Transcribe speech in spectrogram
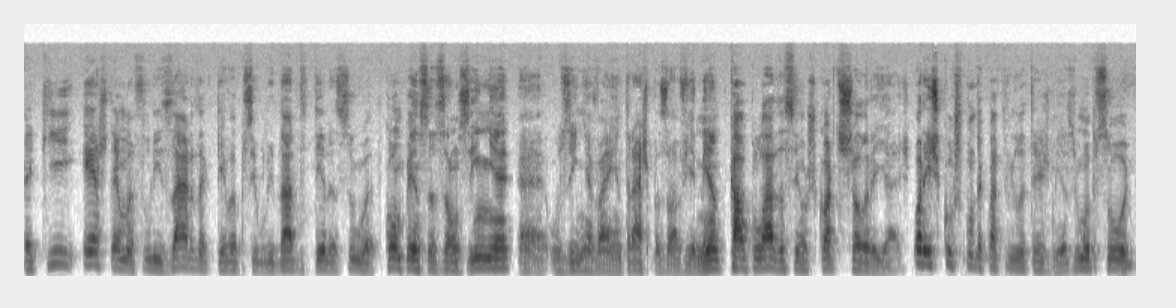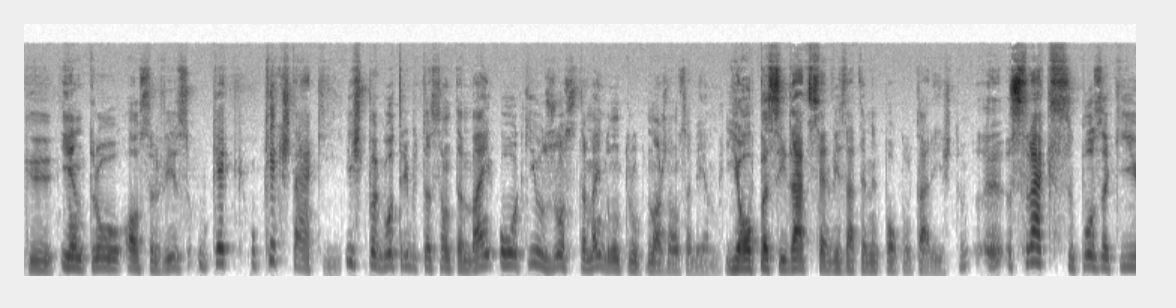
Aqui, esta é uma felizarda que teve a possibilidade de ter a sua compensaçãozinha, uh, usinha vai entre aspas, obviamente, calculada sem os cortes salariais. Ora, isto corresponde a 4,3 meses. Uma pessoa que entrou ao serviço, o que, é que, o que é que está aqui? Isto pagou tributação também ou aqui usou-se também de um truque que nós não sabemos? E a opacidade serve exatamente para ocultar isto? Uh, será que se pôs aqui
